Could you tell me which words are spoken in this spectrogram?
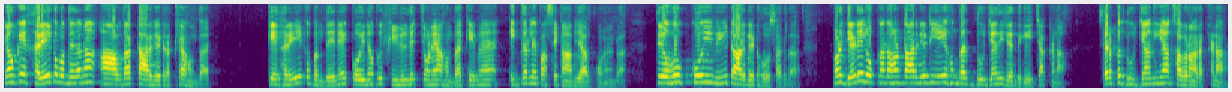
ਕਿਉਂਕਿ ਹਰੇਕ ਬੰਦੇ ਦਾ ਨਾ ਆਪ ਦਾ ਟਾਰਗੇਟ ਰੱਖਿਆ ਹੁੰਦਾ ਹੈ। ਕਿ ਹਰੇਕ ਬੰਦੇ ਨੇ ਕੋਈ ਨਾ ਕੋਈ ਫੀਲਡ ਚੁਣਿਆ ਹੁੰਦਾ ਕਿ ਮੈਂ ਇਧਰਲੇ ਪਾਸੇ ਕਾਮਯਾਬ ਹੋਣਾਗਾ, ਤੇ ਉਹ ਕੋਈ ਵੀ ਟਾਰਗੇਟ ਹੋ ਸਕਦਾ। ਹੁਣ ਜਿਹੜੇ ਲੋਕਾਂ ਦਾ ਹੁਣ ਟਾਰਗੇਟ ਹੀ ਇਹ ਹੁੰਦਾ ਦੂਜਿਆਂ ਦੀ ਜ਼ਿੰਦਗੀ ਝਾਕਣਾ ਸਿਰਫ ਦੂਜਿਆਂ ਦੀਆਂ ਖਬਰਾਂ ਰੱਖਣਾ,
